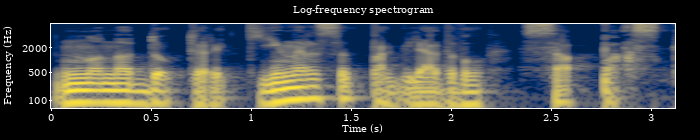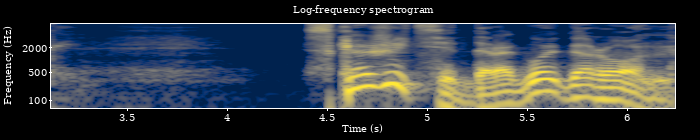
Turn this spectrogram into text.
но на доктора Киннерса поглядывал с опаской. Скажите, дорогой Гарон,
